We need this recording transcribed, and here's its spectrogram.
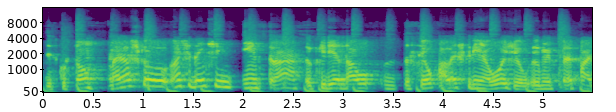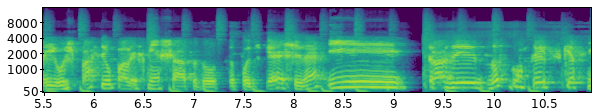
discussão. Mas acho que eu, antes da gente entrar, eu queria dar o, ser o palestrinha hoje. Eu, eu me preparei hoje para ser o palestrinha chato do, do podcast, né? E trazer dois conceitos que, assim,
